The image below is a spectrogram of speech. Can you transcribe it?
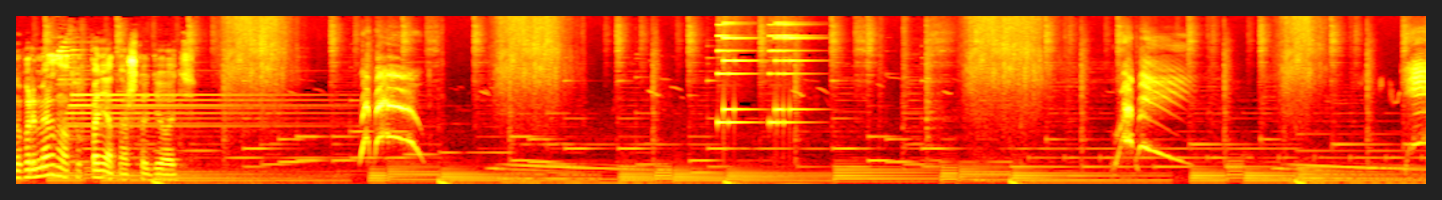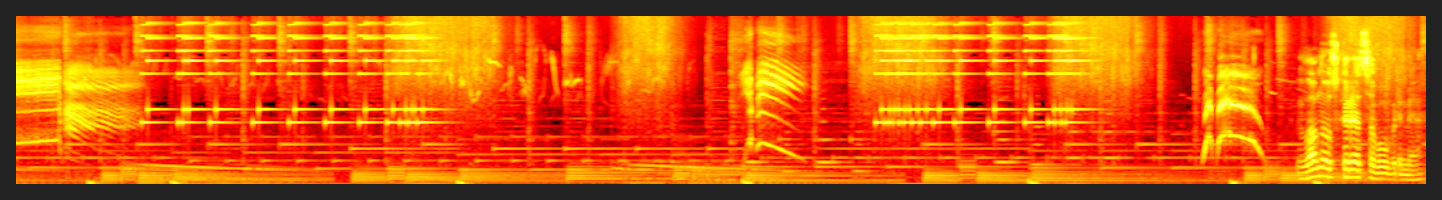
Ну, примерно тут понятно, что делать. Главное ускоряться вовремя.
